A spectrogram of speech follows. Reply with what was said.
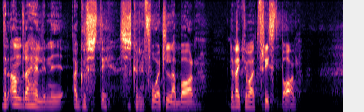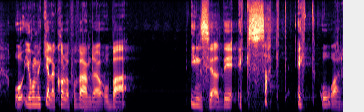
den andra helgen i augusti så ska ni få ett lilla barn. Det verkar vara ett friskt barn. Och jag och Mikaela kollar på varandra och bara inser att det är exakt ett år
